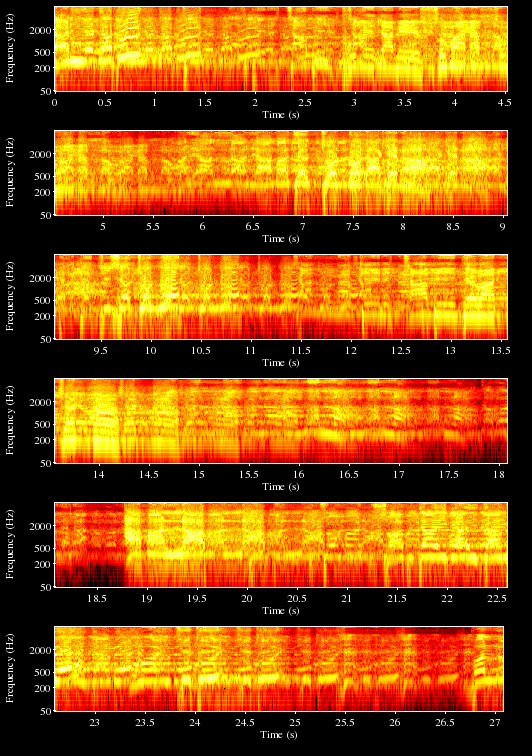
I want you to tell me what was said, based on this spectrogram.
দাঁড়িয়ে যাবি। চাবি খুলে যাবে সুবান নামাজের জন্য ডাকে না। কিসের জন্য? জান্নাতের চাবি দেওয়ার জন্য। সব জায়গায় যাবে বললু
